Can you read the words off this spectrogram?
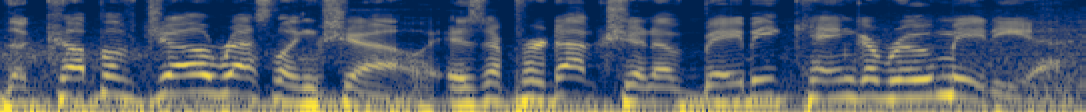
The Cup of Joe Wrestling Show is a production of Baby Kangaroo Media.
